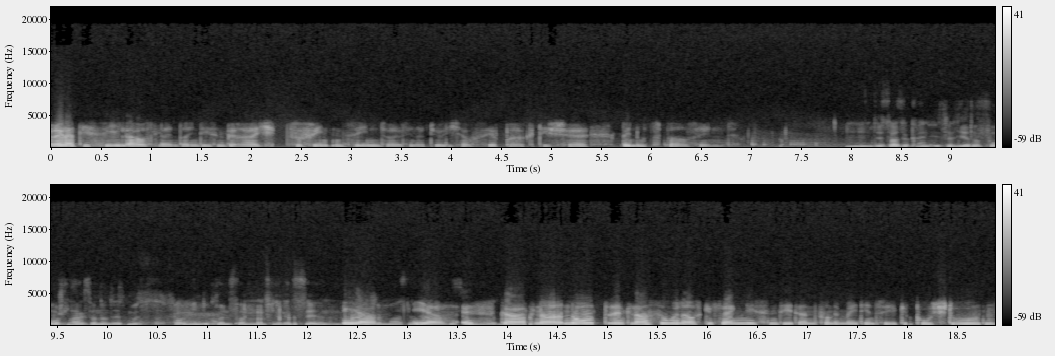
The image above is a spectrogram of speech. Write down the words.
relativ viel Ausländer in diesem Bereich zu finden sind, weil sie natürlich auch sehr praktisch äh, benutzbar sind. Mhm, das ist also kein isolierter Vorschlag, sondern das muss vor dem Hintergrund von, von einer ganzen ja, von Maßnahmen Ja, es werden. gab na, Notentlassungen aus Gefängnissen, die dann von den Medien sehr gepusht wurden.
